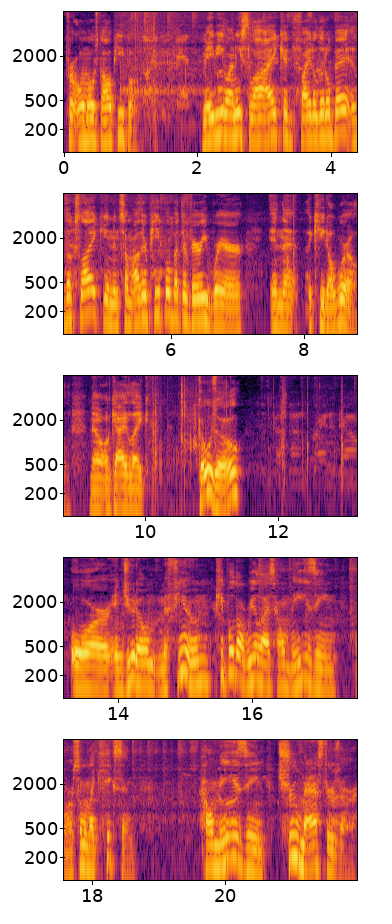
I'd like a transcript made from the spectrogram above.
For almost all people. Maybe Lenny Sly could fight a little bit, it looks like, and some other people, but they're very rare in the Aikido world. Now, a guy like Gozo or in Judo, Mifune, people don't realize how amazing, or someone like Rickson, how amazing true masters are.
